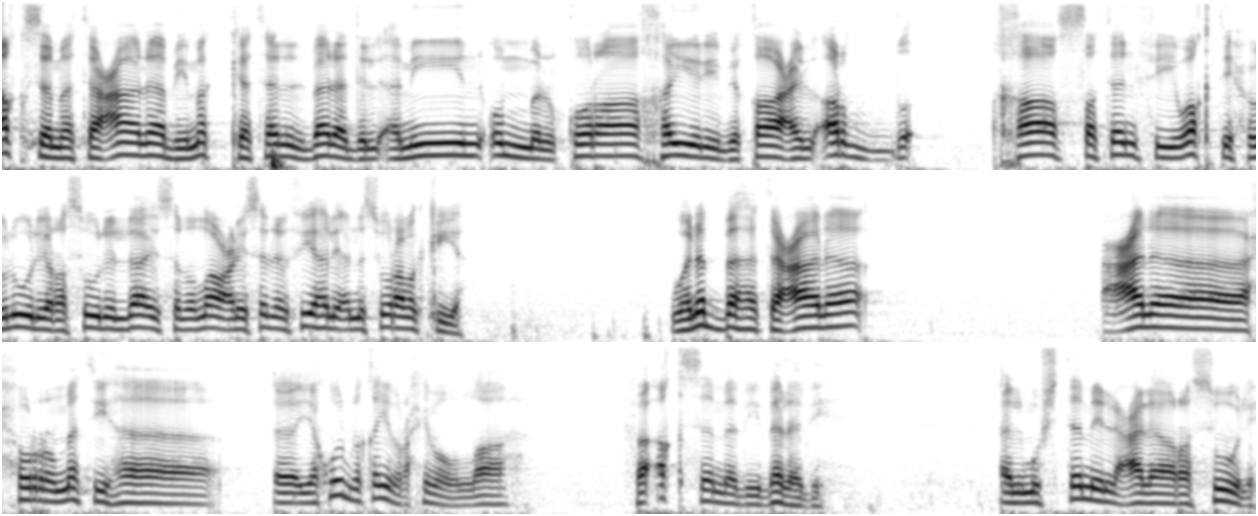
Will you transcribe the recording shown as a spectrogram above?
أقسم تعالى بمكة البلد الأمين أم القرى خير بقاع الأرض خاصة في وقت حلول رسول الله صلى الله عليه وسلم فيها لأن السورة مكية. ونبه تعالى على حرمتها. آه، يقول ابن القيم رحمه الله فأقسم ببلده المشتمل على رسوله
